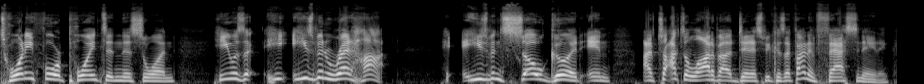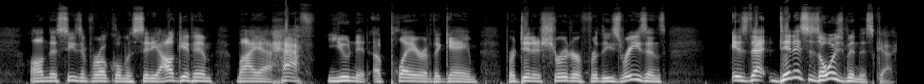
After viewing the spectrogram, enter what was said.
24 points in this one. He was he he's been red hot. He- He's been so good and I've talked a lot about Dennis because I find him fascinating on this season for Oklahoma City. I'll give him my uh, half unit of player of the game for Dennis Schroeder for these reasons is that Dennis has always been this guy.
